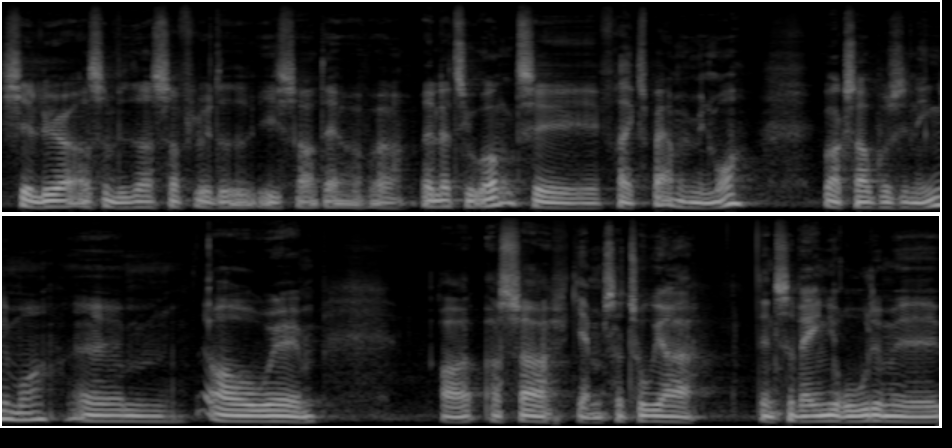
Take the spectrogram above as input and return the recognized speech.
Chalør og så videre. Så flyttede vi så, jeg var relativt ung, til Frederiksberg med min mor. Voksede op hos sin enlige mor. Øhm, og, øh, og, og så, jamen, så tog jeg den sædvanlige rute med,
